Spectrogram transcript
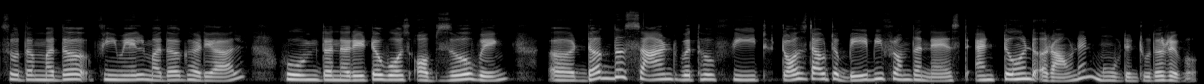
So the mother, female mother gharial, whom the narrator was observing, uh, dug the sand with her feet, tossed out a baby from the nest, and turned around and moved into the river.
